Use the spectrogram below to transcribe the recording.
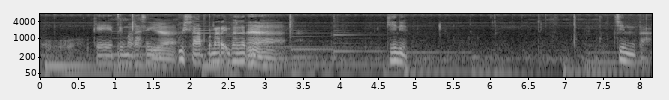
Oh, oke terima kasih. Iya. Wih, sangat menarik banget nah, gini. Cinta.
